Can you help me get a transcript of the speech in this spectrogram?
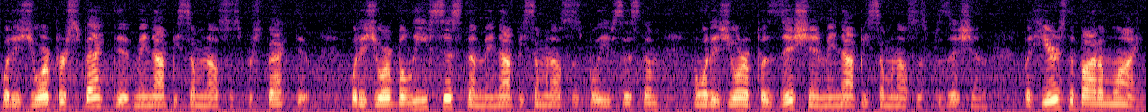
What is your perspective may not be someone else's perspective. What is your belief system may not be someone else's belief system, and what is your position may not be someone else's position. But here's the bottom line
